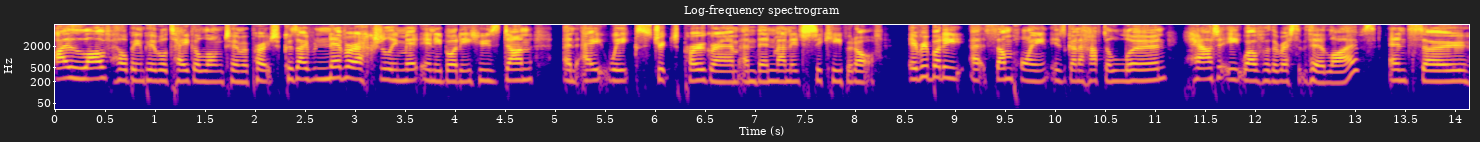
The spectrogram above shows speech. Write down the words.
I love helping people take a long-term approach because I've never actually met anybody who's done an 8-week strict program and then managed to keep it off. Everybody at some point is going to have to learn how to eat well for the rest of their lives. And so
